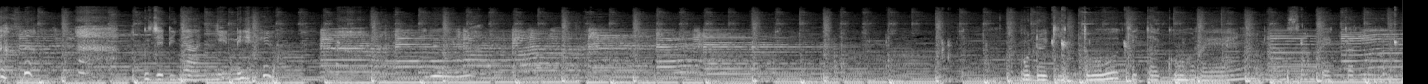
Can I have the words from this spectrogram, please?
Aku jadi nyanyi nih. Udah gitu kita goreng ya sampai kering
